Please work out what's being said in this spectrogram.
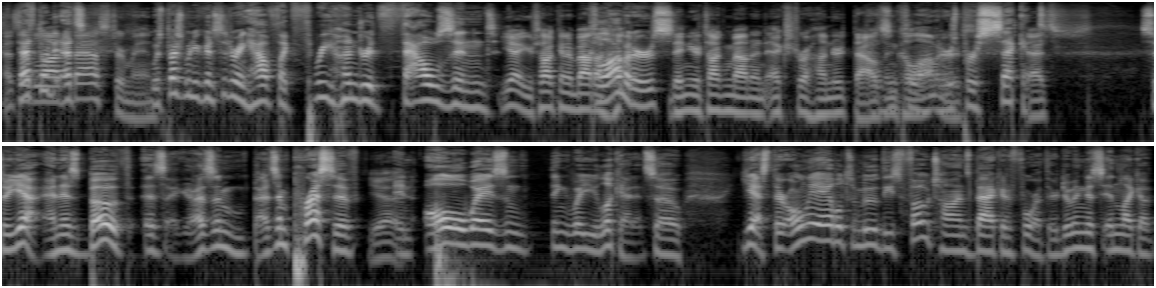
That's, that's a lot 30 that's- faster, man. Especially when you're considering how like 300,000 yeah, you're talking about a Kilometers. then you're talking about an extra hundred thousand kilometers kilometers per second. That's So yeah, and as both as as impressive Yeah. in all ways and the way you look at it. So yes, they're only able to move these photons back and forth. They're doing this in like a,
